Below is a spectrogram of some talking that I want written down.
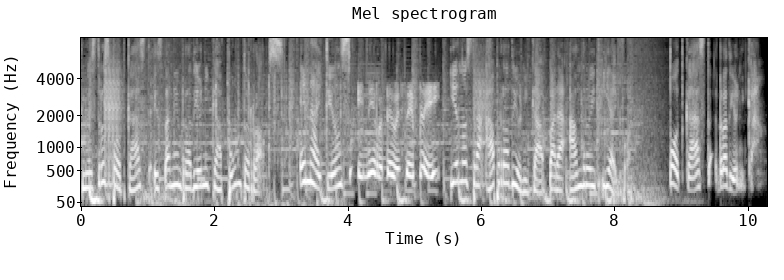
Nuestros podcasts están en radionica.rocks, en iTunes, en RTVC Play y en nuestra app Radiónica para Android y iPhone. Podcast Radiónica.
